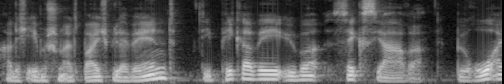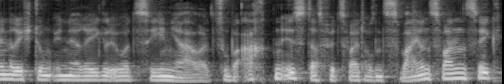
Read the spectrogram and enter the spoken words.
hatte ich eben schon als Beispiel erwähnt, die Pkw über sechs Jahre, Büroeinrichtungen in der Regel über zehn Jahre. Zu beachten ist, dass für 2022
